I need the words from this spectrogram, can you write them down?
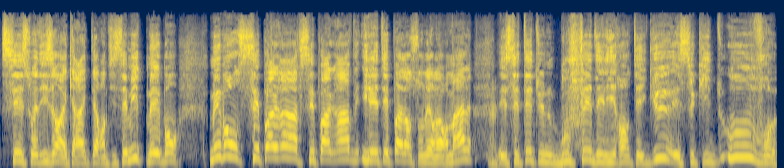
c'est soi-disant à caractère antisémite, mais bon, mais bon, c'est pas grave, c'est pas grave, il n'était pas dans son air normal, hum. et c'était une bouffée délirante aiguë, et ce qui ouvre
